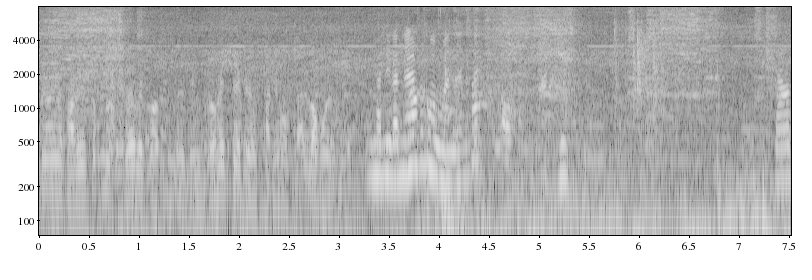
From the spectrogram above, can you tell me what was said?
수영이 다리를 조금 더 내려야 될 것 같은데 지금 명혜 씨에 비해서 다리가 너무 짧아 보여 다리가 짧은 건 맞는데? 어. 내가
